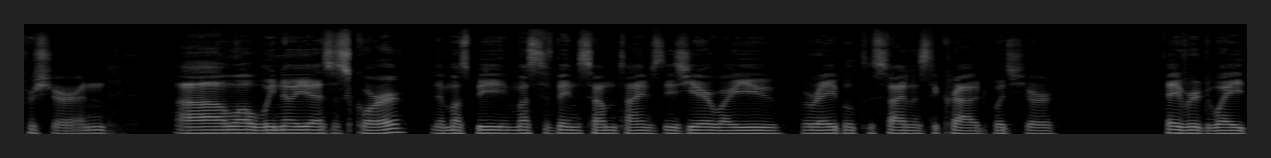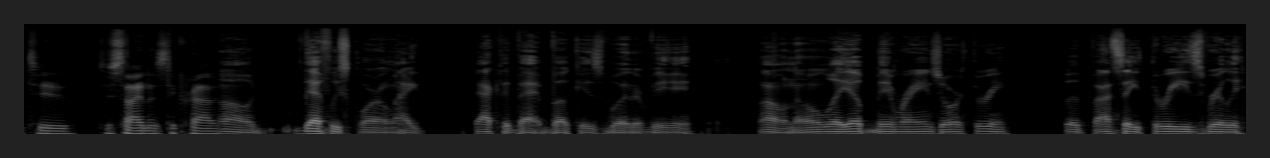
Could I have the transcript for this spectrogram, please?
for sure. And uh, well, we know you as a scorer. There must be must have been some times this year where you were able to silence the crowd. What's your favorite way to to silence the crowd? Oh, definitely scoring like back to back buckets, whether it be I don't know layup, mid range, or three. But if I say threes, really,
